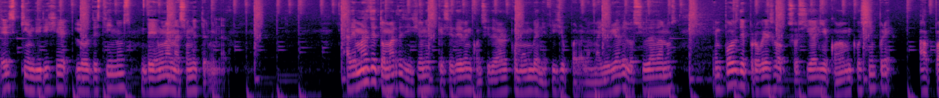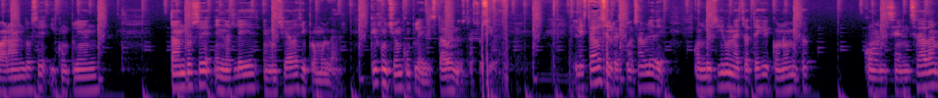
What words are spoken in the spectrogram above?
es quien dirige los destinos de una nación determinada. Además de tomar decisiones que se deben considerar como un beneficio para la mayoría de los ciudadanos, en pos de progreso social y económico, siempre aparándose y manifestándose en las leyes enunciadas y promulgadas. ¿Qué función cumple el Estado en nuestra sociedad? El Estado es el responsable de conducir una estrategia económica consensada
